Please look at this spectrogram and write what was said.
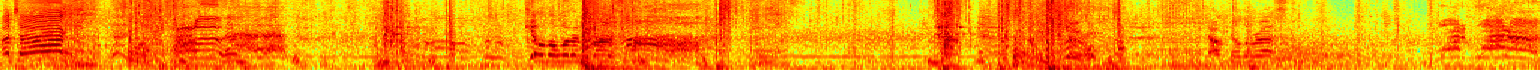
Attack! Kill the women first! Now kill the rest. Water, water!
